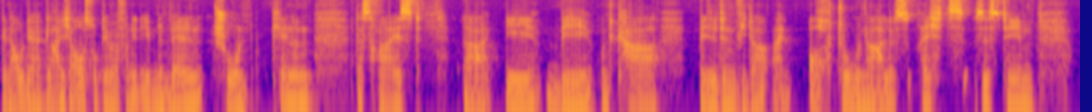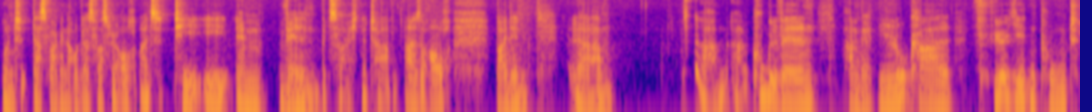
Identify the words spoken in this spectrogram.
genau der gleiche Ausdruck, den wir von den ebenen Wellen schon kennen. Das heißt, äh, E, B und K bilden wieder ein orthogonales Rechtssystem. Und das war genau das, was wir auch als TEM-Wellen bezeichnet haben. Also auch bei den ähm, ähm, Kugelwellen haben wir lokal für jeden Punkt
